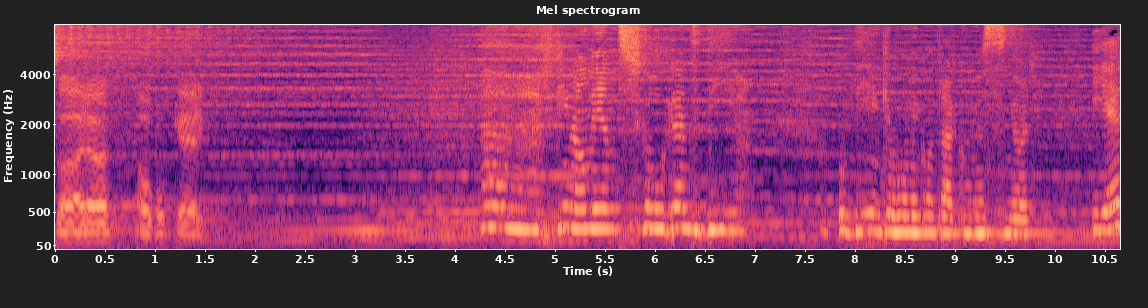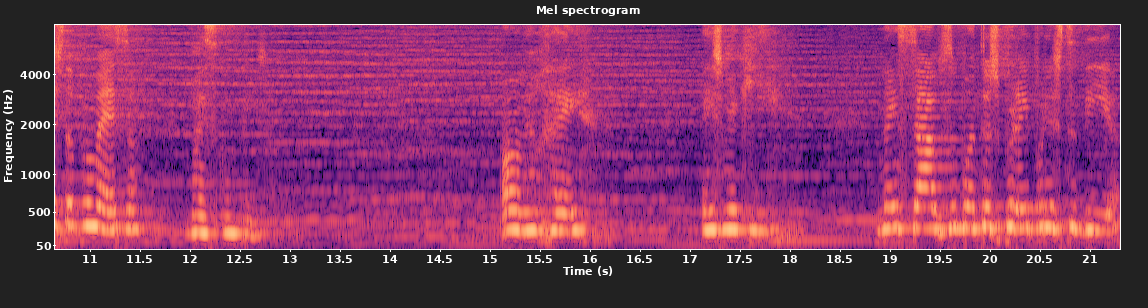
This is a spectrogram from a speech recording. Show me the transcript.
Sara Albuquerque. Ah, finalmente chegou o grande dia. O dia em que eu vou me encontrar com o meu Senhor. E esta promessa vai se cumprir. Oh, meu Rei, eis-me aqui. Nem sabes o quanto eu esperei por este dia.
